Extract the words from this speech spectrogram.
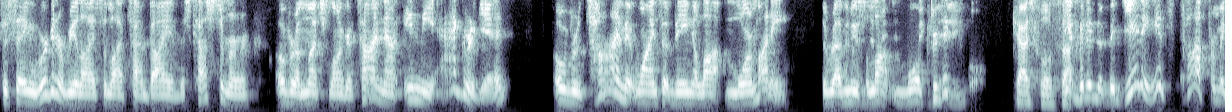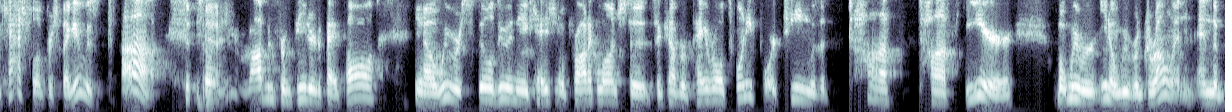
to saying we're going to realize the lifetime value of this customer over a much longer time. Now, in the aggregate, over time, it winds up being a lot more money. The revenue is a lot more predictable. Cash flow sucks. Yeah, but in the beginning, it's tough from a cash flow perspective. It was tough. So yes. robbing from Peter to pay Paul you know, we were still doing the occasional product launch to, to cover payroll. 2014 was a tough, tough year, but we were, you know, we were growing. And the,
